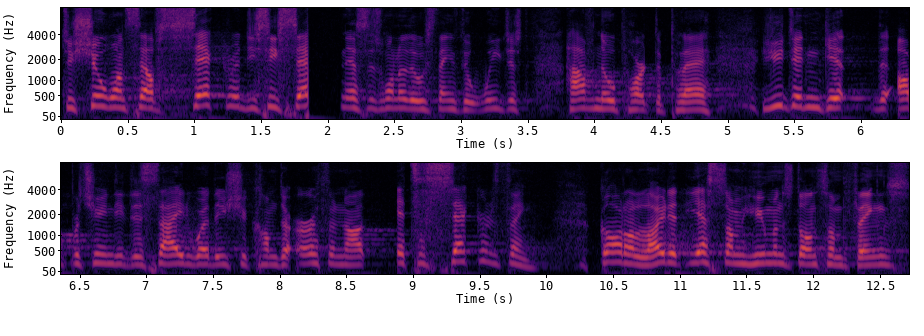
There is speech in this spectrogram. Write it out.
to show oneself sacred. You see, sacredness is one of those things that we just have no part to play. You didn't get the opportunity to decide whether you should come to earth or not. It's a sacred thing. God allowed it. Yes, some humans done some things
